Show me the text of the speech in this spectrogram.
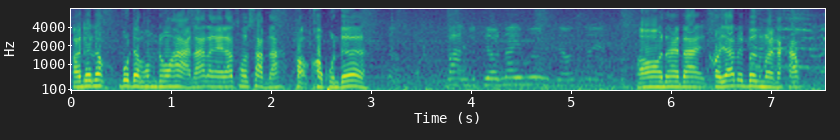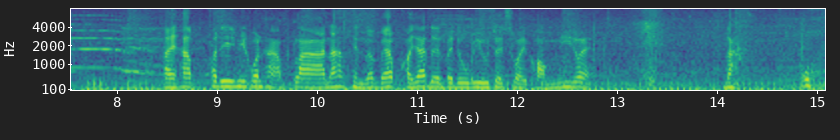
อะเดี๋ยวเดี๋ยวเดี๋ยวผมโทรหานะยังไงแล้วโทรศัพท์นะขอขอบคุณเด้อจ้ะบ้านอยู่แถวในเมืองแถวในอ๋อได้ได้ขออนุญาตไปเบิ่งหน่อยนะครับ ไปครับ พอดีมีคนหาปลานะ เห็นแวบๆขออนุญาตเดินไปดูวิวสวยๆของนี่ด้วยนะโอ้โห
